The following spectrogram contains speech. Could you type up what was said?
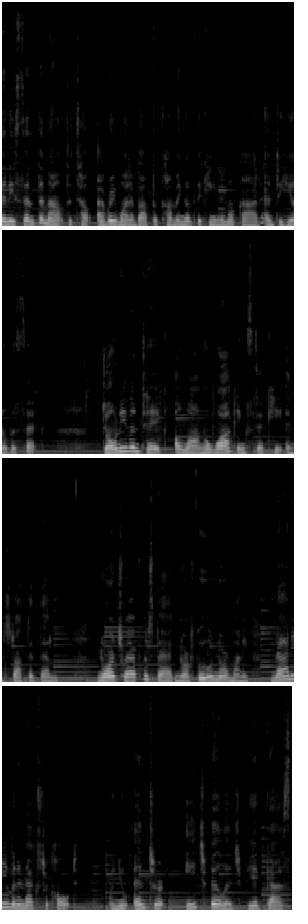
Then he sent them out to tell everyone about the coming of the kingdom of God and to heal the sick. Don't even take along a walking stick, he instructed them, nor a traveler's bag, nor food, nor money, not even an extra coat. When you enter each village, be a guest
